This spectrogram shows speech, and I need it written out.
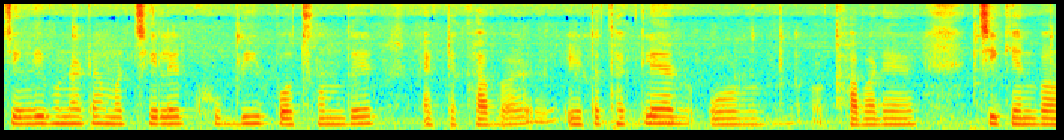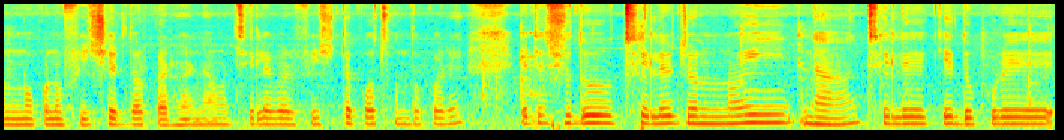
চিংড়ি ভুনাটা আমার ছেলের খুবই পছন্দের একটা খাবার। এটা থাকলে আর ওর খাবারে চিকেন বা অন্য কোনো ফিশের দরকার হয় না। আমার ছেলে এবার ফিশটা পছন্দ করে। এটা শুধু ছেলের জন্যই না, ছেলেকে দুপুরে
